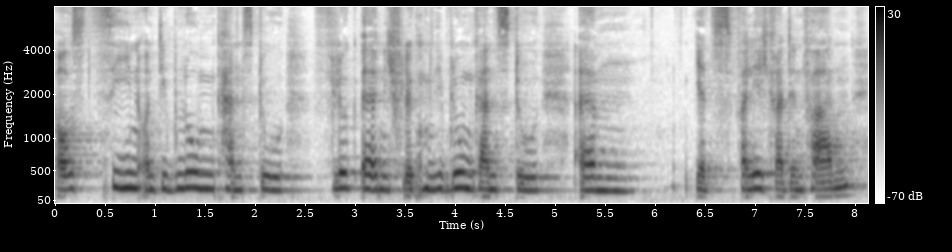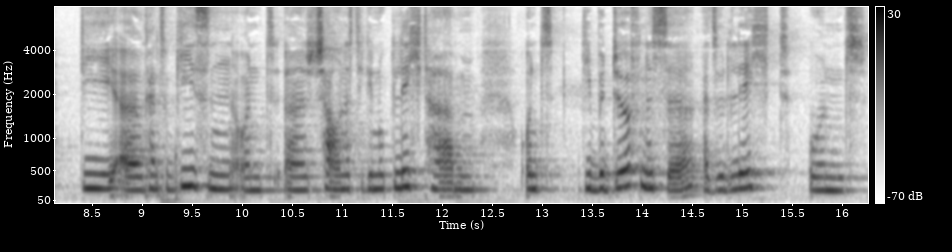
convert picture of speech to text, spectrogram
rausziehen und die Blumen kannst du pflück, äh, nicht pflücken, die Blumen kannst du, ähm, jetzt verliere ich gerade den Faden, die äh, kannst du gießen und äh, schauen, dass die genug Licht haben. Und die Bedürfnisse, also Licht und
